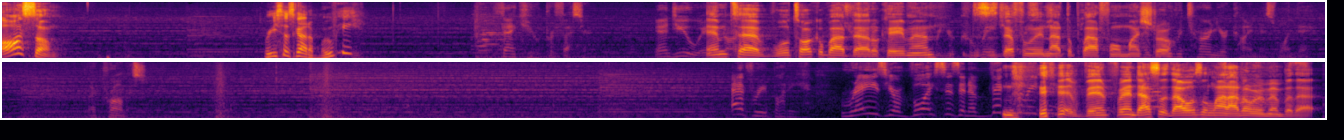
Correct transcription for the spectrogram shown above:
Awesome. Recess got a movie? Thank you, Professor. And you, M Edelgard. We'll talk about that, okay, man? This is definitely not the platform, I will Maestro. return your kindness one day. I promise. Raise your voices in a victory cheer. Van Friend, that's a, that was a line. I don't remember that,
